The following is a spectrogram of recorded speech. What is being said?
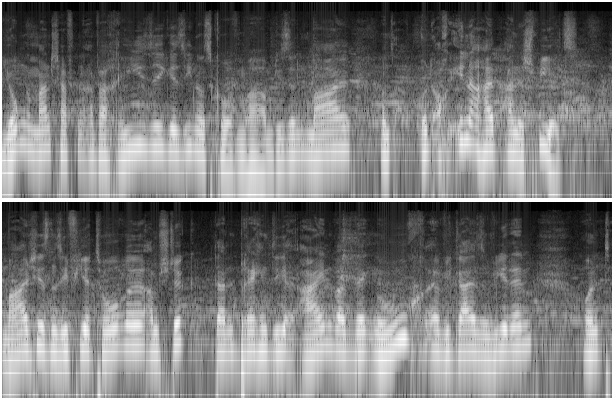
junge Mannschaften einfach riesige Sinuskurven haben. Die sind mal und, und auch innerhalb eines Spiels. Mal schießen sie vier Tore am Stück, dann brechen sie ein, weil sie denken, huch, äh, wie geil sind wir denn? Und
